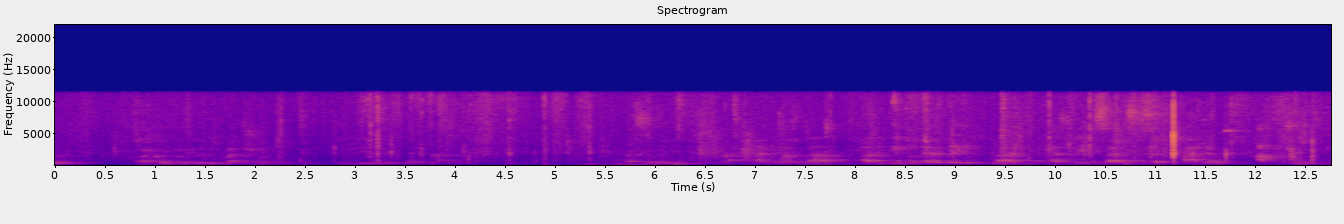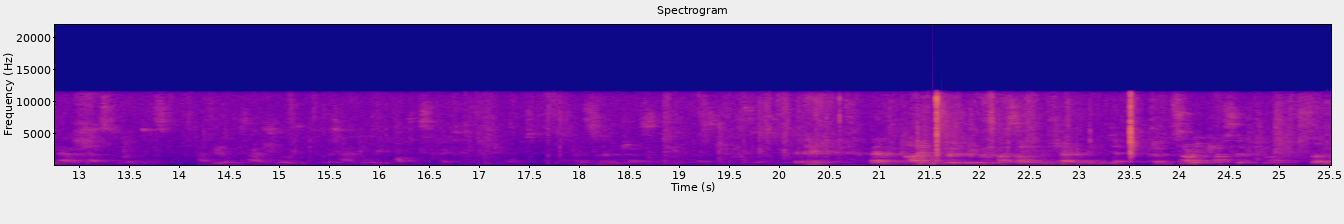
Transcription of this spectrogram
with a company that is mentioned in the report. Williams. Thank you, Madam Mayor. Um, even though the um, has been that I don't have to declare a personal interest, I feel that I should, that I will be participating in the. Um, I'm going to remove myself from the chair sorry, Councillor, sorry.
